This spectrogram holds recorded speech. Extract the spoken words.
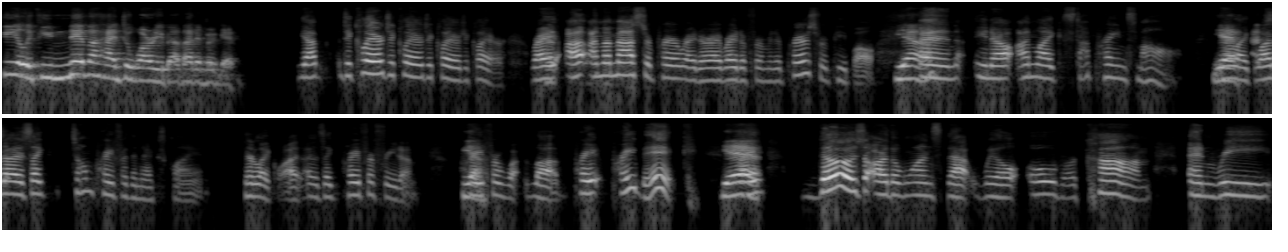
feel if you never had to worry about that ever again? Yep. Declare declare declare declare right? I, am a master prayer writer. I write affirmative prayers for people. Yeah. And you know i'm like stop praying small yeah They're like what i was like don't pray for the next client they're like what i was like pray for freedom pray yeah. for what love pray pray big yeah right? those are the ones that will overcome and re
